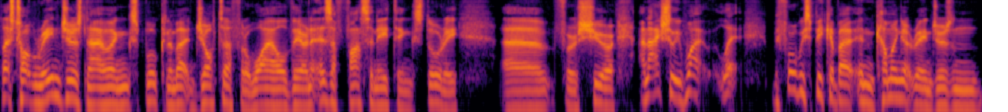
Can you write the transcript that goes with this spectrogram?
let's talk Rangers now. Having spoken about Jota for a while there, and it is a fascinating story uh, for sure. And actually, what, let, before we speak about incoming at Rangers and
